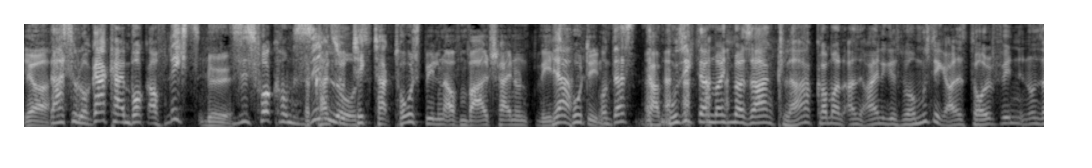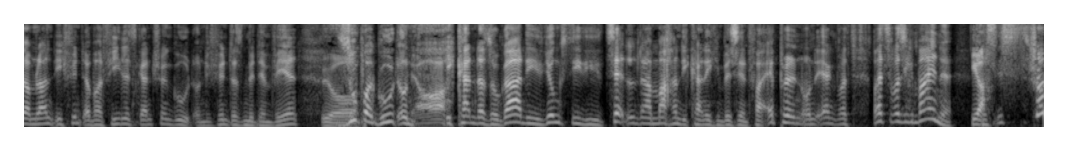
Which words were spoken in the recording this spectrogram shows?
Ja. Da hast du doch gar keinen Bock auf nichts. Nö. Das ist vollkommen Da sinnlos. kannst du Tic-Tac-Toe spielen auf dem Wahlschein und wählst Ja, Putin. und das, da muss ich dann manchmal sagen, klar, kann man an einiges, man muss nicht alles toll finden in unserem Land. Ich finde aber vieles ganz schön gut. Und ich finde das mit dem Wählen Ja. super gut. Und Ja. ich kann da sogar die Jungs, die die Zettel da machen, die kann ich ein bisschen veräppeln und irgendwas. Weißt du, was ich meine? Ja. Das ist schon,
